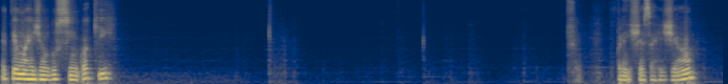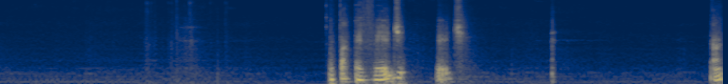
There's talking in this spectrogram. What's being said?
Eu tenho uma região do 5 aqui, preencher essa região. Opa, é verde, verde. Tá?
